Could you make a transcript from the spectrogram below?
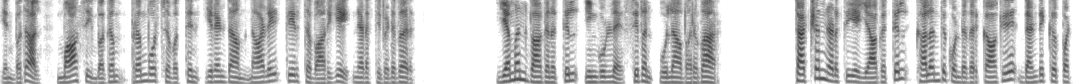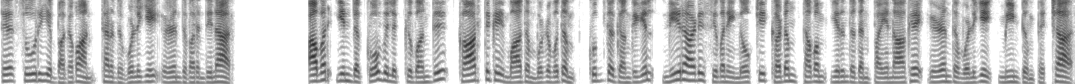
என்பதால் மாசி மகம் பிரம்மோற்சவத்தின் இரண்டாம் நாளே தீர்த்தவாரியை நடத்திவிடுவர். யமன் வாகனத்தில் இங்குள்ள சிவன் உலா வருவார். தட்சன் நடத்திய யாகத்தில் கலந்து கொண்டதற்காக தண்டிக்கப்பட்ட சூரிய பகவான் தனது ஒளியை இழந்து வருந்தினார். அவர் இந்த கோவிலுக்கு வந்து கார்த்திகை மாதம் முழுவதும் குப்த கங்கையில் நீராடி சிவனை நோக்கி கடும் தவம் இருந்ததன் பயனாக இழந்த ஒளியை மீண்டும் பெற்றார்.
